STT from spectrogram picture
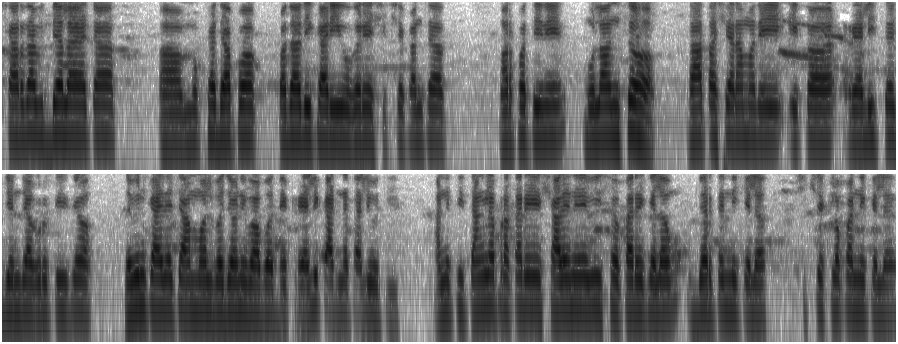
शारदा विद्यालयाच्या मुख्याध्यापक पदाधिकारी वगैरे शिक्षकांच्या मार्फतीने मुलांसह राहता शहरामध्ये एक रॅलीचं जनजागृतीचं नवीन कायद्याच्या अंमलबजावणीबाबत एक रॅली काढण्यात आली होती. आणि ती चांगल्या प्रकारे शाळेने सहकार्य केलं विद्यार्थ्यांनी केलं शिक्षक लोकांनी केलं.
